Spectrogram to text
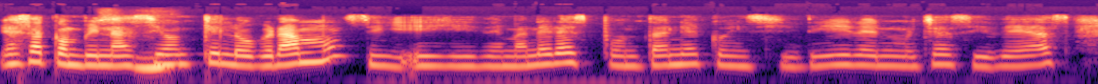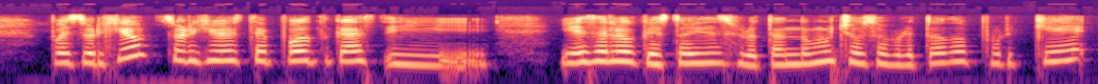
esa combinación que logramos y, y, de manera espontánea coincidir en muchas ideas, pues surgió, surgió este podcast y, y es algo que estoy disfrutando mucho, sobre todo porque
